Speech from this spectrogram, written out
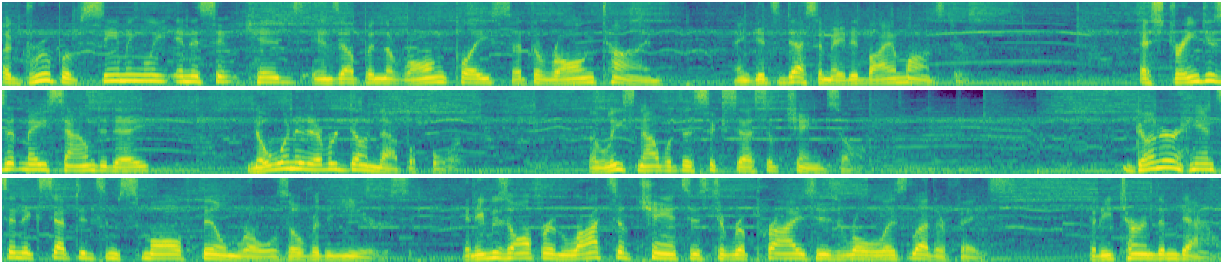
A group of seemingly innocent kids ends up in the wrong place at the wrong time and gets decimated by a monster. As strange as it may sound today, no one had ever done that before, at least not with the success of Chainsaw. Gunnar Hansen accepted some small film roles over the years, and he was offered lots of chances to reprise his role as Leatherface, but he turned them down.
